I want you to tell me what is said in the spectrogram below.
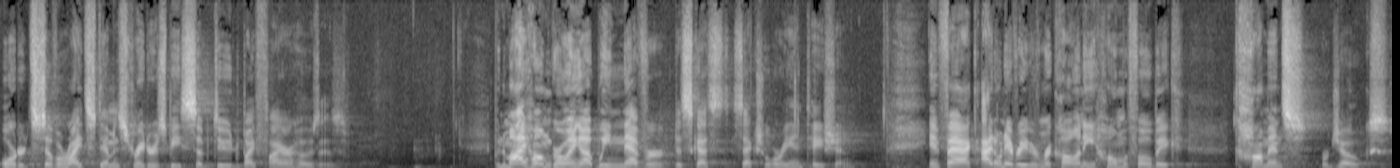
ordered civil rights demonstrators be subdued by fire hoses. But in my home growing up, we never discussed sexual orientation. In fact, I don't ever even recall any homophobic comments or jokes.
